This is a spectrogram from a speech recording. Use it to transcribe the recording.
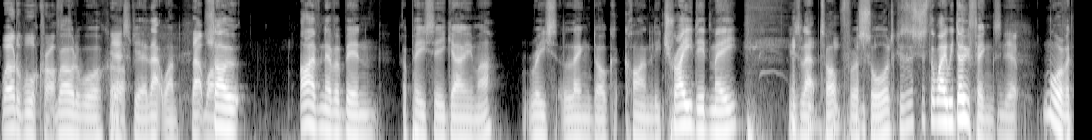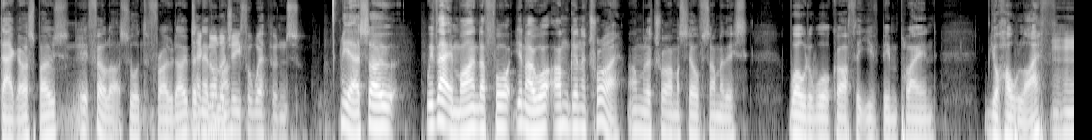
World of Warcraft. World of Warcraft, yeah, that one. that one. So, I've never been a PC gamer. Rhys Lengdog kindly traded me his laptop for a sword because it's just the way we do things. yep. More of a dagger, I suppose. Yeah. It felt like a sword to Frodo, but never mind. Technology for weapons. Yeah, so with that in mind, I thought, you know what, I'm going to try. I'm going to try myself some of this World of Warcraft that you've been playing your whole life. Mm-hmm.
